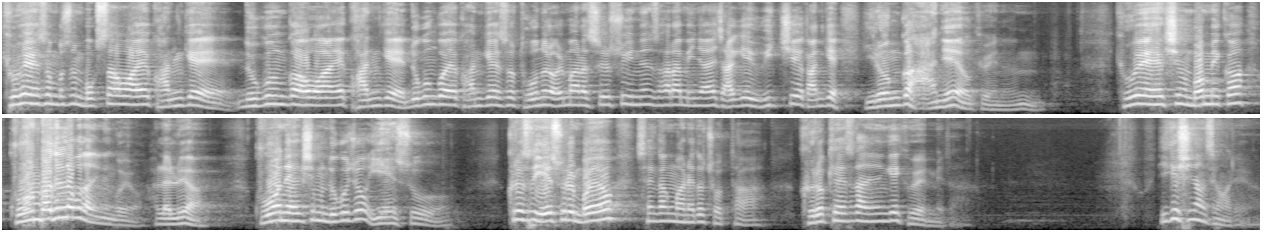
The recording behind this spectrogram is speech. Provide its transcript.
교회에서 무슨 목사와의 관계, 누군가와의 관계, 누군가의 관계에서 돈을 얼마나 쓸 수 있는 사람이냐의 자기의 위치의 관계, 이런 거 아니에요, 교회는. 교회의 핵심은 뭡니까? 구원받으려고 다니는 거예요. 할렐루야. 구원의 핵심은 누구죠? 예수. 그래서 예수를 뭐예요? 생각만 해도 좋다. 그렇게 해서 다니는 게 교회입니다. 이게 신앙생활이에요.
